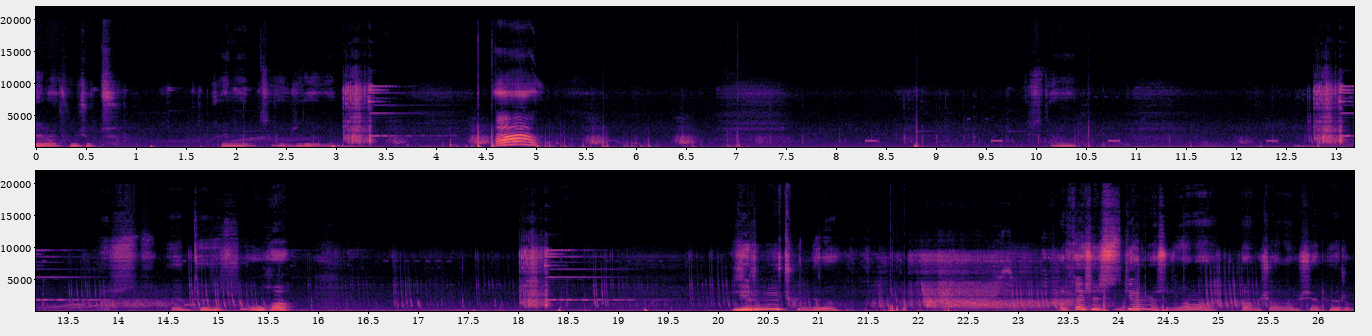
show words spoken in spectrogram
Element vücut. Element vücut Aa! İstemem. Oha. 23 bin lira. Arkadaşlar siz görmüyorsunuz ama ben şu anda bir şey yapıyorum.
